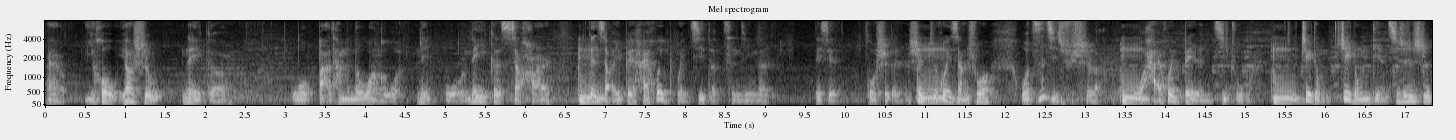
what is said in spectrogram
哎，以后要是那个。我把他们都忘了，我那我那个小孩儿更小一辈还会不会记得曾经的那些过世的人？甚至会想说，我自己去世了，我还会被人记住吗？就这种这种点其实是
